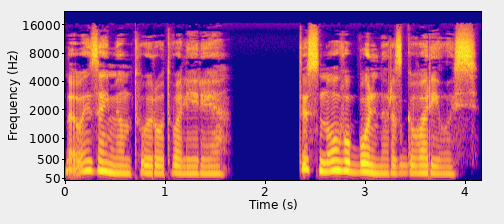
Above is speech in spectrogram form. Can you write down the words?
«Давай займем твой рот, Валерия. Ты снова больно разговорилась».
